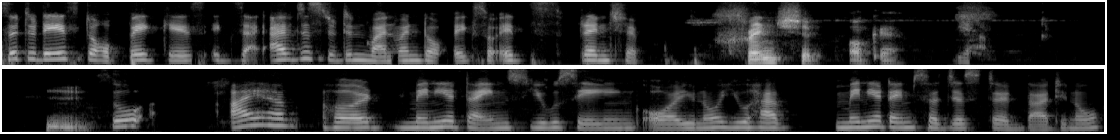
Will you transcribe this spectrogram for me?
so today's topic is exact. I've just written one one topic, so it's friendship. Friendship. Okay. Yeah. Hmm. So I have heard many a times you saying, or you know, you have many a times suggested that you know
